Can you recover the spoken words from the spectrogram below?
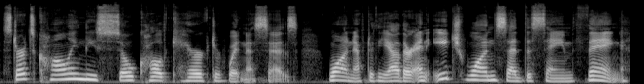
starts calling these so called character witnesses, one after the other, and each one said the same thing.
